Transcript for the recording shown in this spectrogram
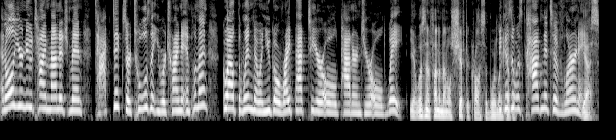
And all your new time management tactics or tools that you were trying to implement go out the window and you go right back to your old patterns, your old weight. Yeah, it wasn't a fundamental shift across the board like Because that. it was cognitive learning. Yes.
